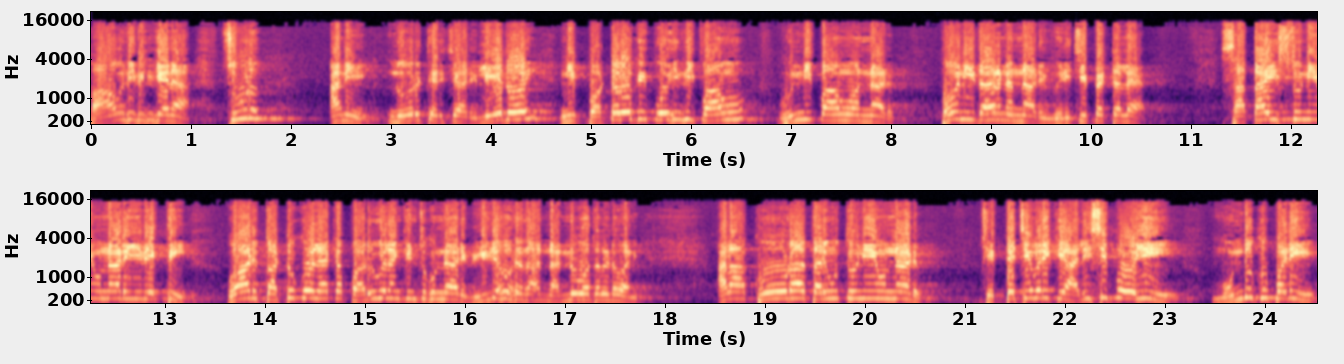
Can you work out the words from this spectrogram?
పావుని మింగేనా? చూడు అని నోరు తెరిచాడు. లేదోయ్ నీ పొట్టలోకి పోయింది పాము ఉంది పాము అన్నాడు. పోనీ దారిని అన్నాడు. విడిచిపెట్టలే. సతాయిస్తూనే ఉన్నాడు ఈ వ్యక్తి. వాడు తట్టుకోలేక పరుగులంకించుకున్నాడు వీడెవడరా నన్ను వదలడు అని. అలా కూడా తరుముతూనే ఉన్నాడు. చిట్ట చివరికి అలిసిపోయి ముందుకు పడి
